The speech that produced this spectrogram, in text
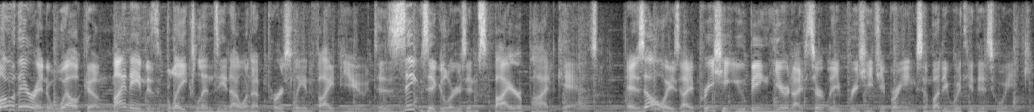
Hello there and welcome. My name is Blake Lindsay, and I want to personally invite you to Zig Ziglar's Inspire podcast. As always, I appreciate you being here, and I certainly appreciate you bringing somebody with you this week.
